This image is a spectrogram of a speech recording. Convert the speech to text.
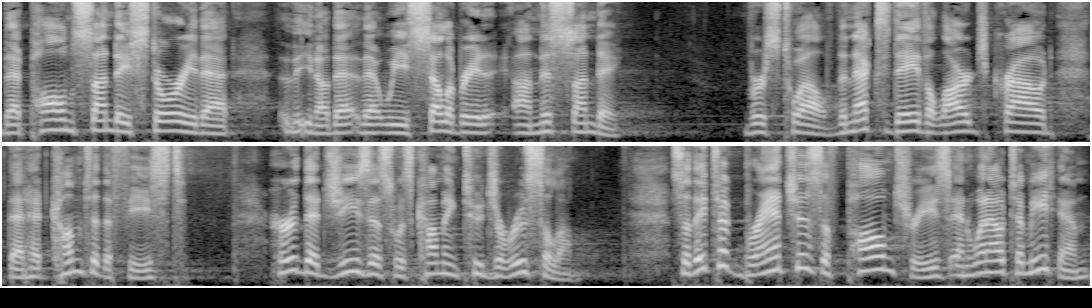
that Palm Sunday story that, you know, that, that we celebrate on this Sunday. Verse 12 The next day, the large crowd that had come to the feast heard that Jesus was coming to Jerusalem. So they took branches of palm trees and went out to meet him,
